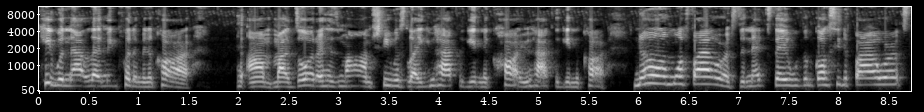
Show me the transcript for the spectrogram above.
He would not let me put him in the car. Um, my daughter, his mom, she was like, "You have to get in the car. You have to get in the car." No more fireworks. The next day we're gonna go see the fireworks.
